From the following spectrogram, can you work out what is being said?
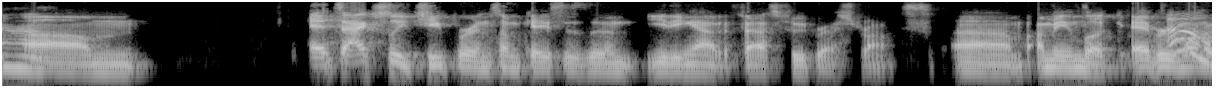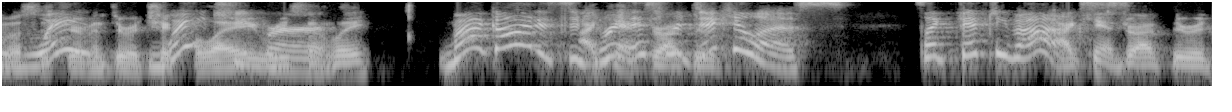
Uh-huh. Um, it's actually cheaper in some cases than eating out at fast food restaurants. Um, I mean, look, every oh, one of us way, has driven through a Chick Fil A recently. My God, it's it's ridiculous. Through, it's like fifty bucks. I can't drive through it.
